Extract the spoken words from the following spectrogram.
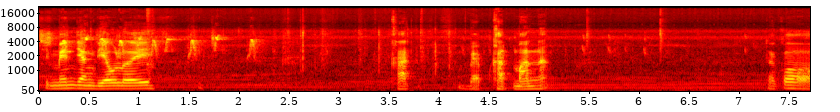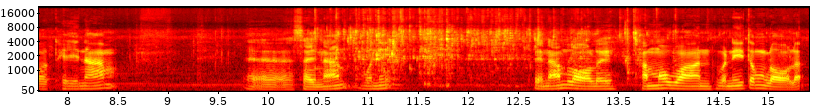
ซีเมนต์อย่างเดียวเลย ขัดแบบขัดมันนะแล้วก็เทน้ำใส่น้ำวันนี้ ใส่น้ำรอเลยทำเมื่อวานวันนี้ต้องรอแล้วแล้ว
